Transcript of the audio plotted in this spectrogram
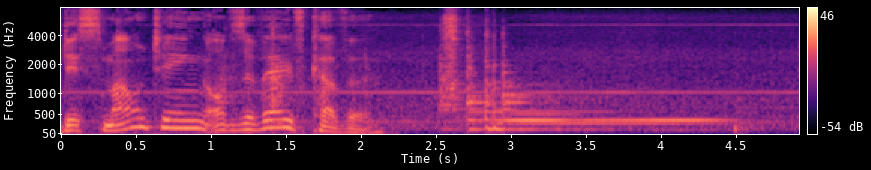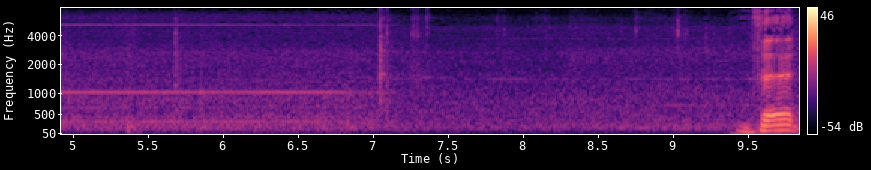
Dismounting of the valve cover. The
